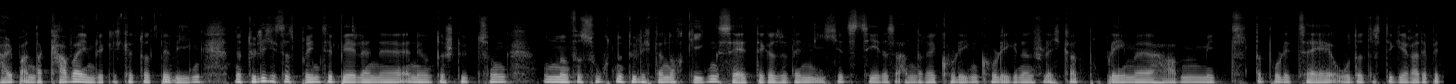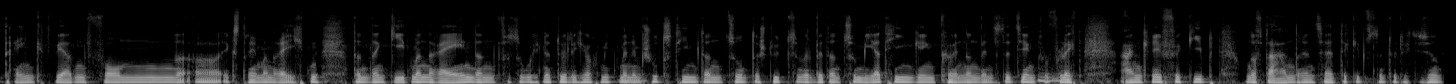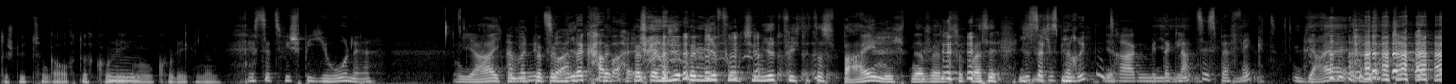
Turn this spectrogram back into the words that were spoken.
halb undercover in Wirklichkeit dort bewegen. Natürlich ist das prinzipiell eine, eine Unterstützung und man versucht natürlich dann auch gegenseitig, also wenn ich jetzt sehe, dass andere Kollegen, Kolleginnen vielleicht gerade Probleme haben mit der Polizei oder dass die gerade bedrängt werden von äh, extremen Rechten, dann, dann geht man rein, dann versuche ich natürlich auch mit meinem Schutzteam dann zu unterstützen, weil wir dann zu mehr hingehen können, wenn es jetzt irgendwo mhm. vielleicht Angriffe gibt und auf der anderen Seite gibt es natürlich diese Unterstützung auch durch Kollegen mhm. und Kolleginnen. Das ist jetzt wie Spione. Ja, ich meine, bei, so bei, mir, bei, halt. bei, mir, bei mir funktioniert vielleicht das Bein nicht, ne, weil so quasi. Du solltest Perücken ja, tragen, mit der Glatze ist perfekt. Ja,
